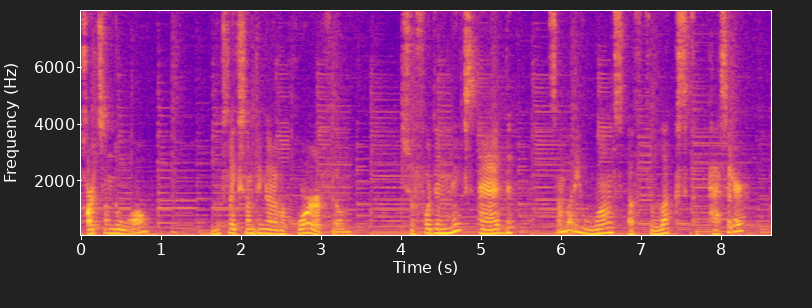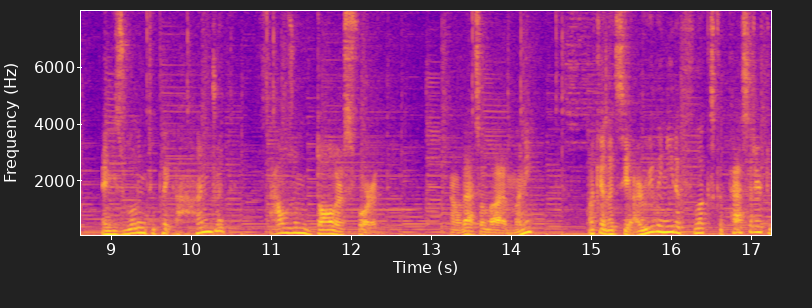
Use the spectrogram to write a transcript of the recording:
parts on the wall. Looks like something out of a horror film. So for the next ad, somebody wants a flux capacitor and he's willing to pay a hundred thousand dollars for it. Now that's a lot of money. Okay, let's see. I really need a flux capacitor to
